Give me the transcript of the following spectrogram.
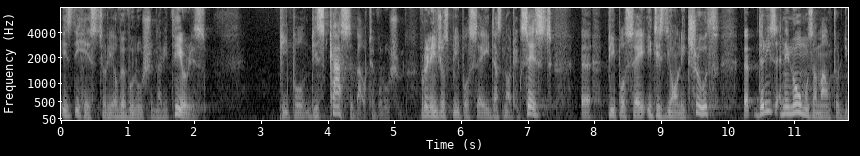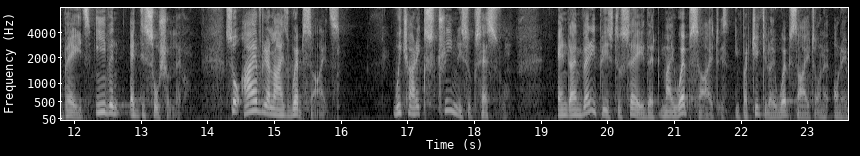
is the history of evolutionary theories. People discuss about evolution. Religious people say it does not exist. Uh, people say it is the only truth. Uh, there is an enormous amount of debates, even at the social level. So I've realized websites which are extremely successful and I'm very pleased to say that my website, in particular a website on a, on a,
